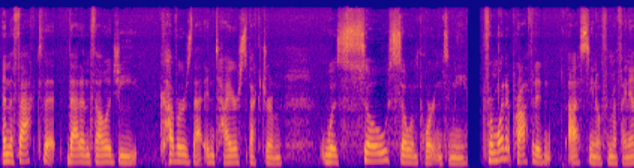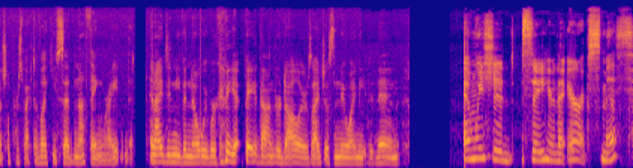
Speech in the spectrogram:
And the fact that that anthology covers that entire spectrum was so, so important to me. From what it profited us, you know, from a financial perspective, like you said, nothing, right? And I didn't even know we were going to get paid the $100. I just knew I needed in. And we should say here that Eric Smith,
